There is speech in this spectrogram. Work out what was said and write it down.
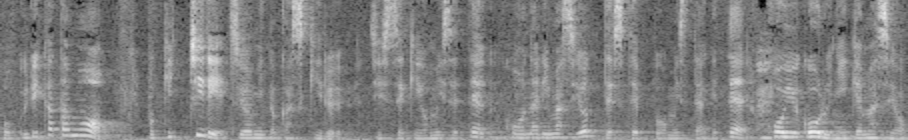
こう売り方ももうきっちり強みとかスキル実績を見せてこうなりますよってステップを見せてあげて、はい、こういうゴールに行けますよ、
